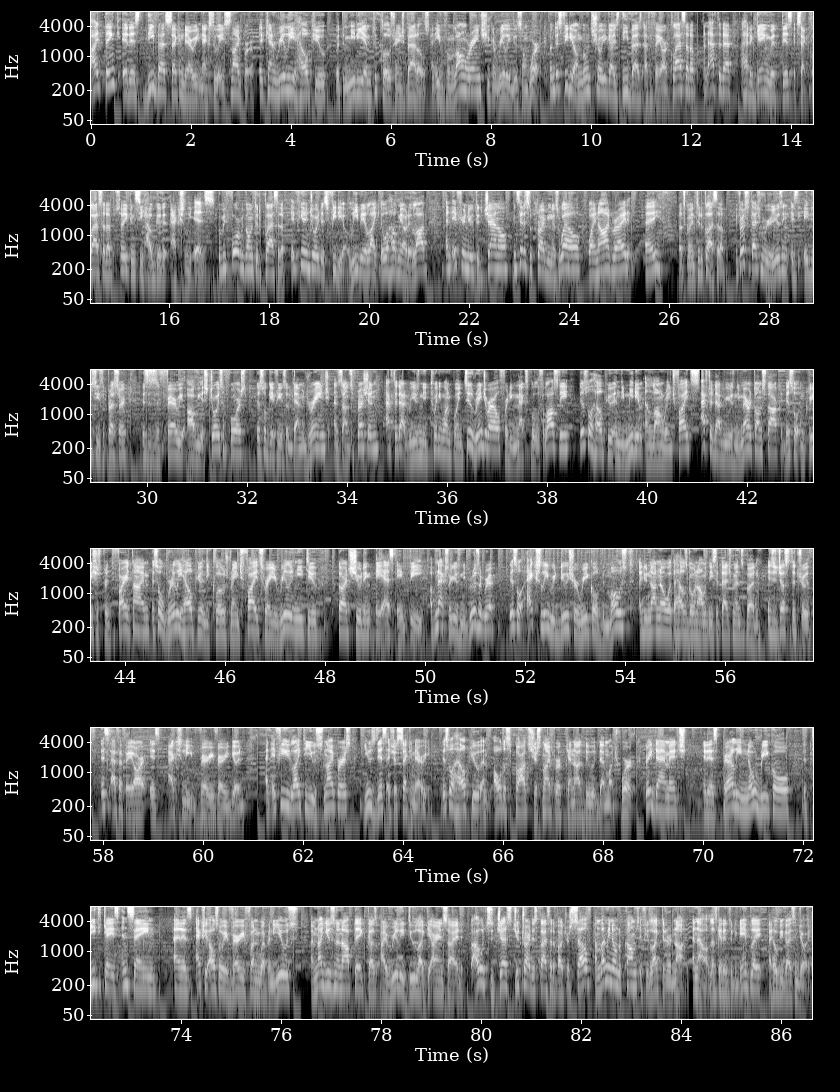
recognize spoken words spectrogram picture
I think it is the best secondary next to a sniper. It can really help you with the medium to close range battles. And even from long range, you can really do some work. So in this video, I'm going to show you guys the best FFAR class setup. And after that, I had a game with this exact class setup so you can see how good it actually is. But before we go into the class setup, if you enjoyed this video, leave a like, it will help me out a lot. And if you're new to the channel, consider subscribing as well. Why not, right? Hey? Let's go into the class setup. The first attachment we're using is the agency suppressor. This is a very obvious choice of course. This will give you some damage range and sound suppression. After that we're using the 21.2 Ranger barrel for the max bullet velocity. This will help you in the medium and long range fights. After that we're using the marathon stock. This will increase your sprint to fire time. This will really help you in the close range fights where you really need to start shooting ASAP. Up next, we're using the Bruiser Grip. This will actually reduce your recoil the most. I do not know what the hell's going on with these attachments, but it's just the truth. This FFAR is actually very, very good. And if you like to use snipers, use this as your secondary. This will help you in all the spots your sniper cannot do that much work. Great damage, it is barely no recoil, the TTK is insane, and it's actually also a very fun weapon to use. I'm not using an optic because I really do like the iron sight. I would suggest you try this class setup out yourself and let me know in the comments if you liked it or not. And now let's get into the gameplay. I hope you guys enjoy.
